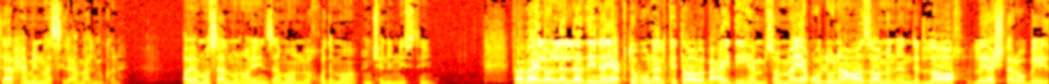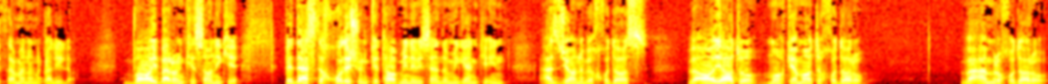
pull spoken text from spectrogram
در همین مسیر عمل می‌کنه. آیا مسلمان های این زمان و خود ما این چنین نیستیم؟ فویل للذین یکتبون الكتاب بعیدیهم ثم یقولون هذا من عند الله لیشتروا به ثمنا قلیلا. وای بر آن کسانی که به دست خودشون کتاب می نویسند و میگن که این از جانب خداست. و آیات و محکمات خدا رو و امر خدا رو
